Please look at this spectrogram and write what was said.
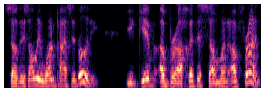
So there's only one possibility: you give a bracha to someone up front.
